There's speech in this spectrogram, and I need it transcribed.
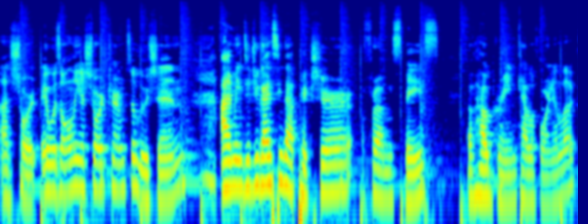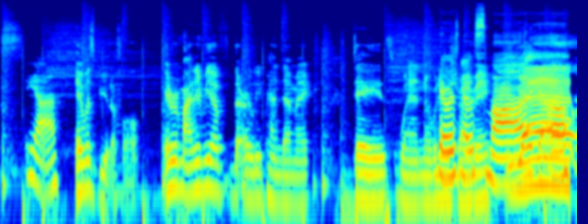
a short it was only a short-term solution. I mean, did you guys see that picture from space of how green California looks? yeah. It was beautiful. It reminded me of the early pandemic days when nobody There was, was no smog. Yes. Oh.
